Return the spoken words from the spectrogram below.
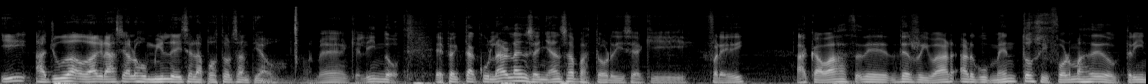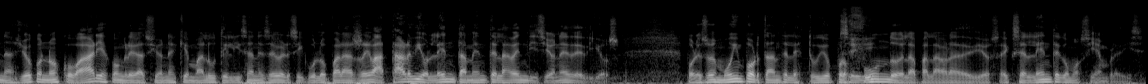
y ayuda o da gracia a los humildes, dice el apóstol Santiago. Amén, qué lindo. Espectacular la enseñanza, pastor, dice aquí Freddy. Acabas de derribar argumentos y formas de doctrinas. Yo conozco varias congregaciones que mal utilizan ese versículo para arrebatar violentamente las bendiciones de Dios. Por eso es muy importante el estudio Sí. profundo de la palabra de Dios. Excelente como siempre, dice.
